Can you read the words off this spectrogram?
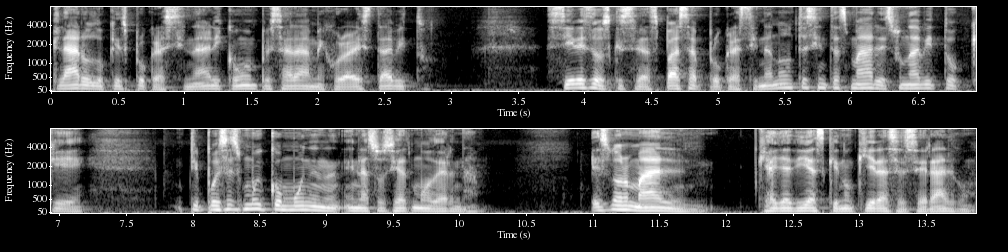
claro lo que es procrastinar y cómo empezar a mejorar este hábito. Si eres de los que se las pasa procrastinando, no te sientas mal, es un hábito que, pues es muy común en, en la sociedad moderna. Es normal que haya días que no quieras hacer algo,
